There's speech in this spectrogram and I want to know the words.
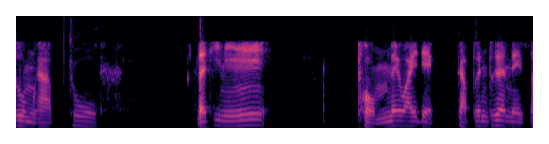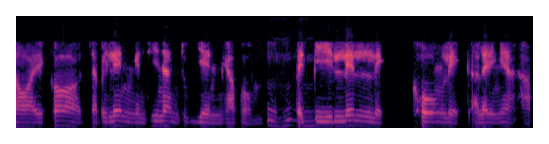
ทุ่มครับ ถูก และทีนี้ผมในวัยเด็กกับเพื่อนๆในซอยก็จะไปเล่นกันที่นั่นทุกเย็นครับ ผม อือฮึไปปีนเล่นเหล็กโครงเหล็กอะไรเงี้ยครับ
